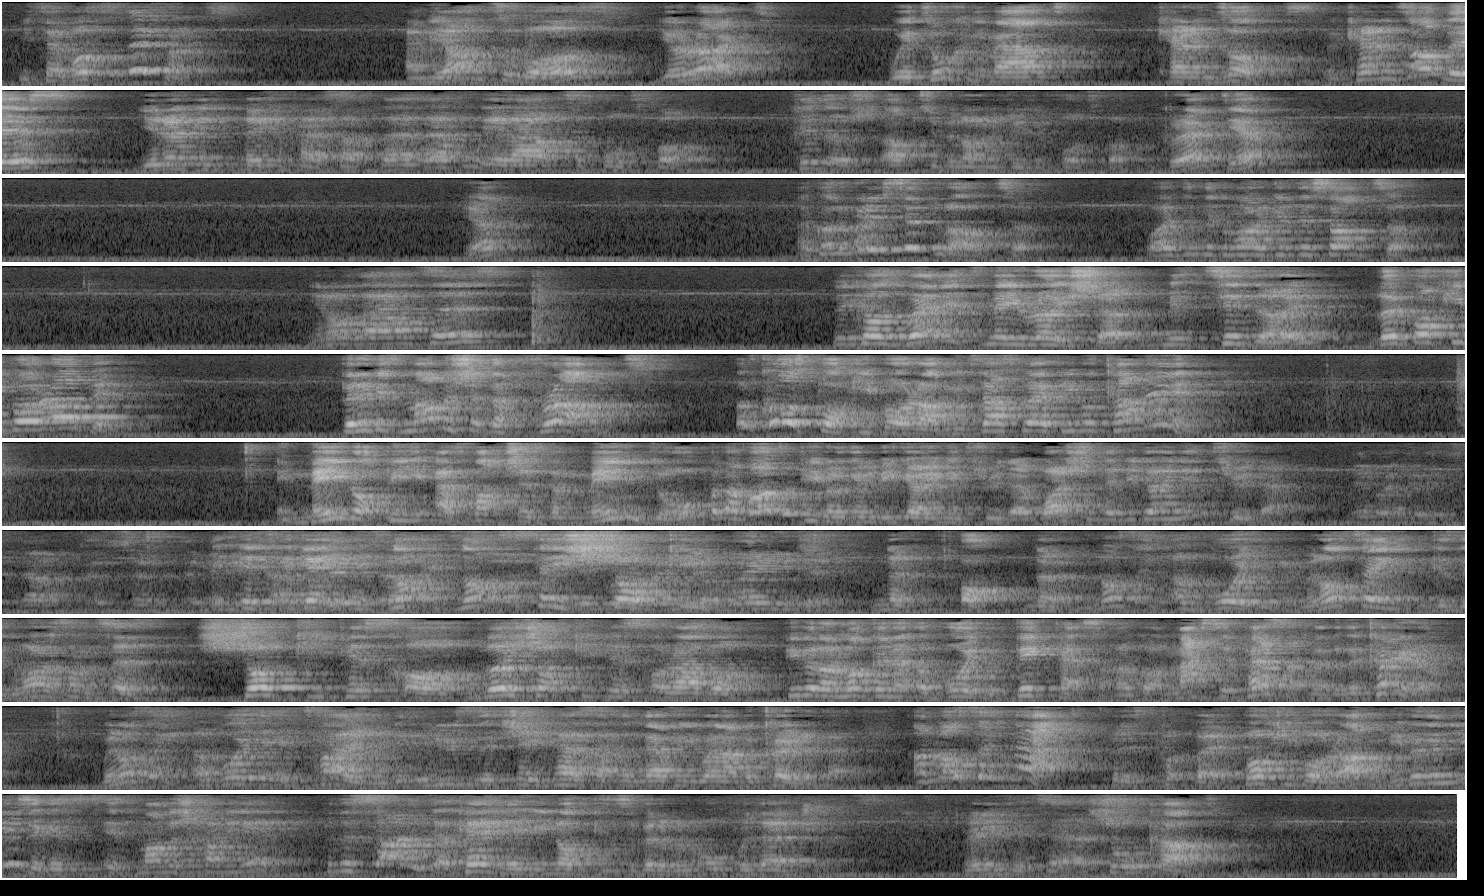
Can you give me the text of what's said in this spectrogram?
He said, what's the difference? And the answer was, you're right. We're talking about Karen Zovis. The Karen Zovis, you don't need to make a Pesach there, therefore we allow it to four tzvot. Chiddush up to but not including four tzvot. Correct, yeah? Yeah? I've got a very simple answer. Why didn't the Gemara give this answer? You know what the answer is? Because when it's Meirosha, Mitzido, lo boki bar rabin. But if it's mamash at the front, of course boki bar rabin, because that's where people come in. It may not be as much as the main door, but other people are going to be going in through there, why shouldn't they be going in through there? It's again, it's not- it's not to say shocking. No, oh no, we're not saying avoiding it. We're not saying because the Gemara sometimes says shovki pischa, lo shovki pischa rabo. People are not going to avoid the big Pesach. I've got a massive Pesach there, but the Korah. We're not saying avoid it entirely. It loses its shape Pesach and therefore you won't have a Korah there. I'm not saying that, but it's put but boki bar rabo. People are going to use it because it's, it's mamish coming in. But the side, okay, maybe not because it's a bit of an awkward entrance. Really, if it's a shortcut.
